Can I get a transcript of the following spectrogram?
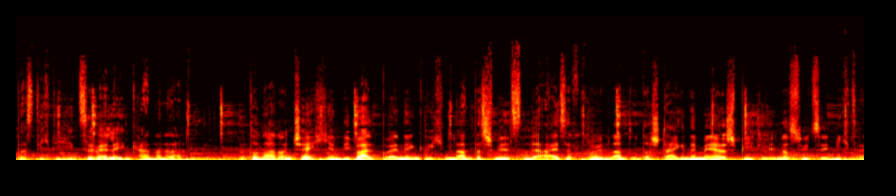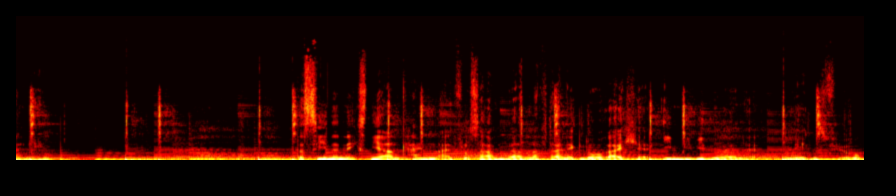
dass dich die Hitzewelle in Kanada, der Tornado in Tschechien, die Waldbrände in Griechenland, das schmilzende Eis auf Grönland und der steigende Meeresspiegel in der Südsee nichts angehen? Dass sie in den nächsten Jahren keinen Einfluss haben werden auf deine glorreiche individuelle Lebensführung?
